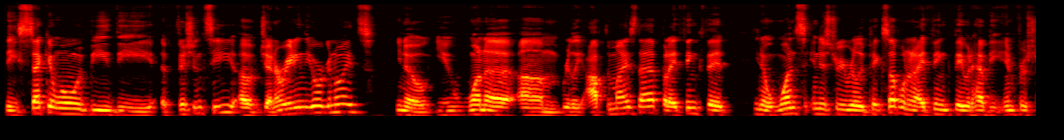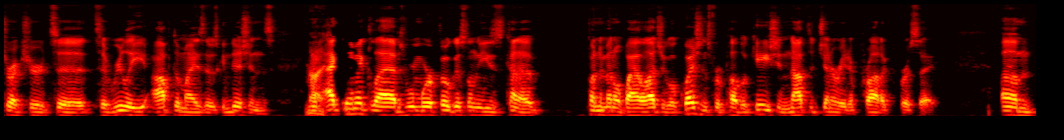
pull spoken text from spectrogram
The second one would be the efficiency of generating the organoids. You know, you want to um, really optimize that, but I think that you know once industry really picks up on it, I think they would have the infrastructure to to really optimize those conditions. Academic labs were more focused on these kind of fundamental biological questions for publication, not to generate a product per se. Um,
